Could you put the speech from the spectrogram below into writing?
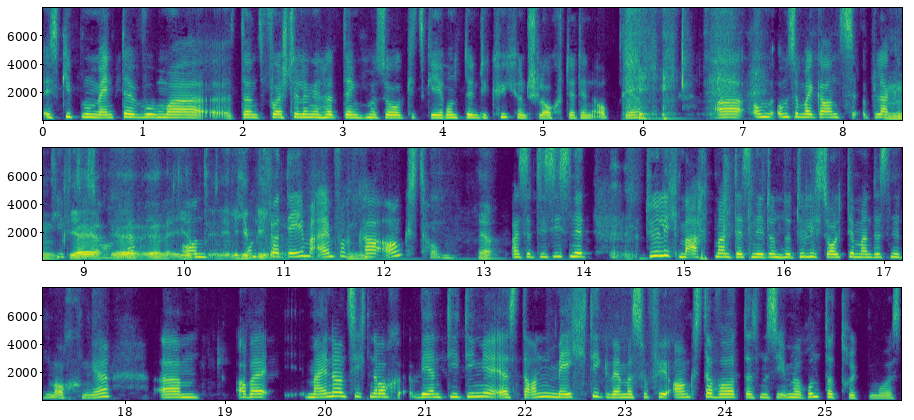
es gibt Momente, wo man äh, dann Vorstellungen hat, denkt man so, jetzt gehe ich runter in die Küche und schlachte den ab. Ja? uh, um, so mal ganz plakativ mm, ja, zu sagen. Ja, ja, ja, ja und, und vor dem einfach mhm. keine Angst haben. Ja. Also das ist nicht, natürlich macht man das nicht und natürlich sollte man das nicht machen. Ja? Ähm, aber meiner Ansicht nach wären die Dinge erst dann mächtig, wenn man so viel Angst davor hat, dass man sie immer runterdrücken muss.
